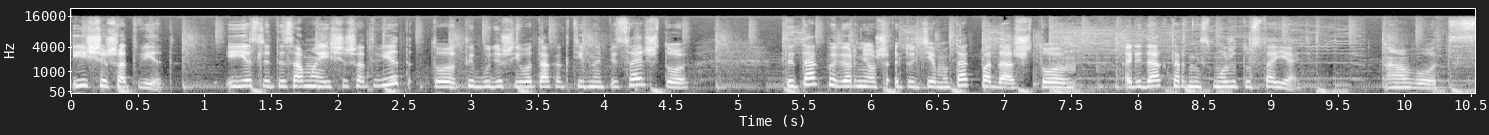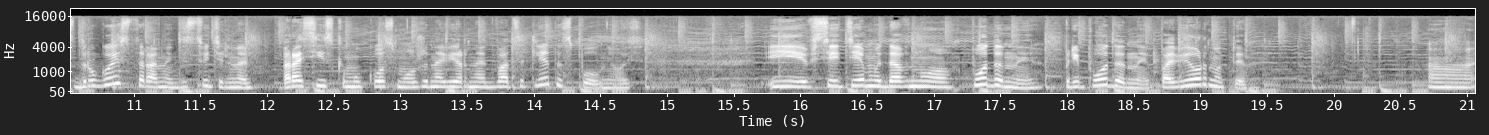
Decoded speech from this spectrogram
ищешь ответ. И если ты сама ищешь ответ, то ты будешь его так активно писать, что ты так повернешь эту тему, так подашь, что редактор не сможет устоять. А вот. С другой стороны, действительно, российскому косму уже, наверное, 20 лет исполнилось. И все темы давно поданы, преподаны, повернуты. А,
